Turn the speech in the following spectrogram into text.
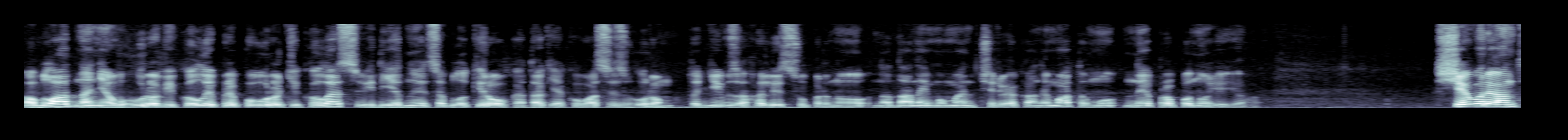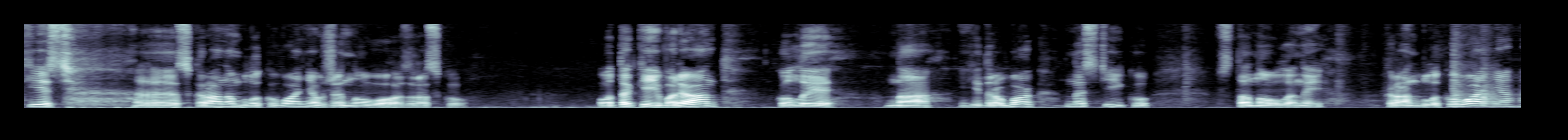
обладнання в гурові, коли при повороті колес від'єднується блокіровка, так як у вас із гуром. Тоді взагалі супер. Ну, на даний момент черв'яка нема, тому не пропоную його. Ще варіант є е, з краном блокування вже нового зразку. Отакий варіант, коли на гідробак на стійку встановлений кран блокування.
